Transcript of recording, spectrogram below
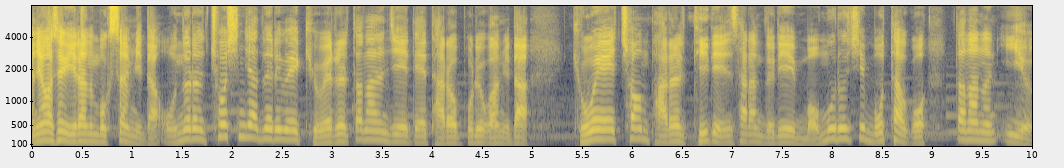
안녕하세요. 일하는 목사입니다. 오늘은 초신자들이 왜 교회를 떠나는지에 대해 다뤄보려고 합니다. 교회에 처음 발을 디딘 사람들이 머무르지 못하고 떠나는 이유,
